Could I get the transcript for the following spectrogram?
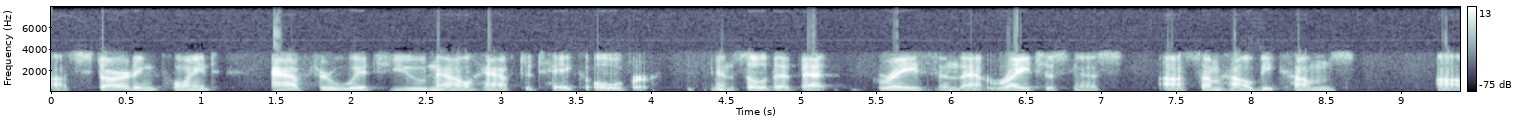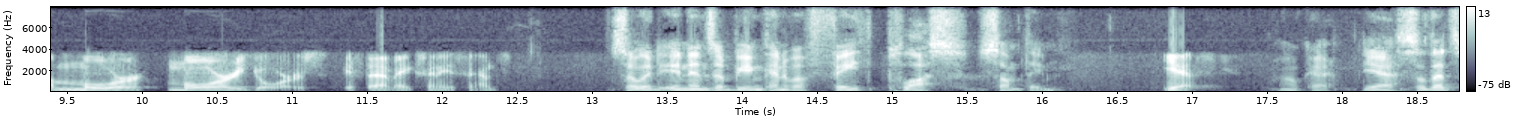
uh, starting point after which you now have to take over, and so that that grace and that righteousness uh, somehow becomes uh, more more yours, if that makes any sense. So it, it ends up being kind of a faith plus something. Yes. Okay. Yeah. So that's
